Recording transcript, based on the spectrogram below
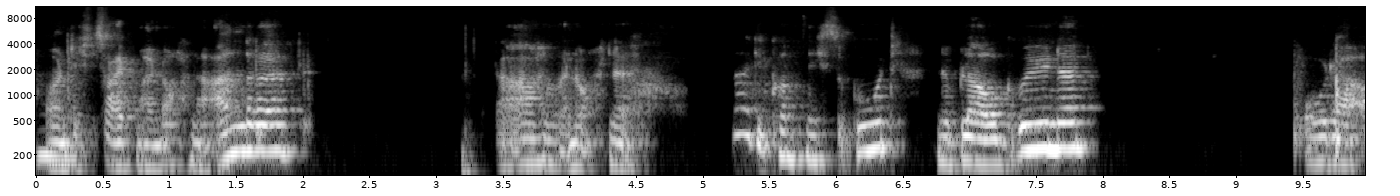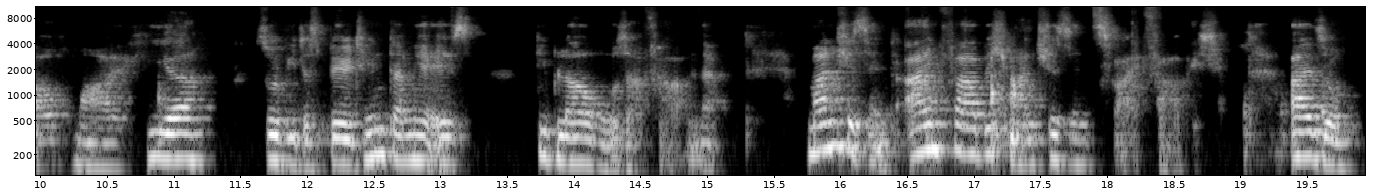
Mhm. Und ich zeige mal noch eine andere. Da haben wir noch eine, na, die kommt nicht so gut, eine blau-grüne oder auch mal hier, so wie das Bild hinter mir ist, die blau-rosafarbene. Manche sind einfarbig, manche sind zweifarbig. Also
